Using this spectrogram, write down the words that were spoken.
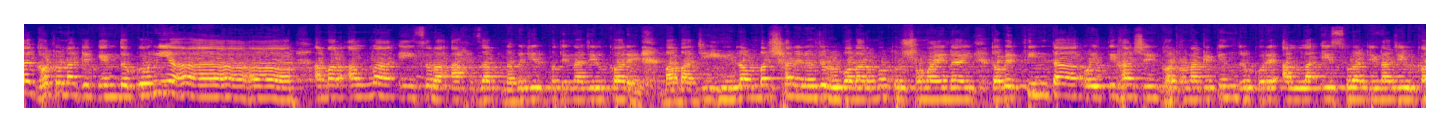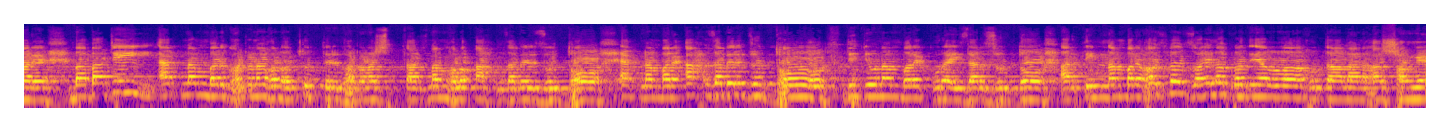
তিনটা ঘটনাকে কেন্দ্র করিয়া আমার আল্লাহ এই সূরা আহজাব নবীজির প্রতি নাজিল করে, বাবাজি, লম্বা সারে নজর বলার মতো সময় নাই, তবে তিনটা ঐতিহাসিক ঘটনাকে কেন্দ্র করে আল্লাহ এই সূরাটি নাজিল করে। বাবাজি, এক নাম্বার ঘটনা হলো যুদ্ধের ঘটনা, তার নাম হলো আহজাবের যুদ্ধ। এক নম্বরে আহজাবের যুদ্ধ, দ্বিতীয় নম্বরে কুরাইজার যুদ্ধ, আর তিন নম্বরে হযরত জয়নব রাদিয়াল্লাহু তাআলা আনহার সঙ্গে।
